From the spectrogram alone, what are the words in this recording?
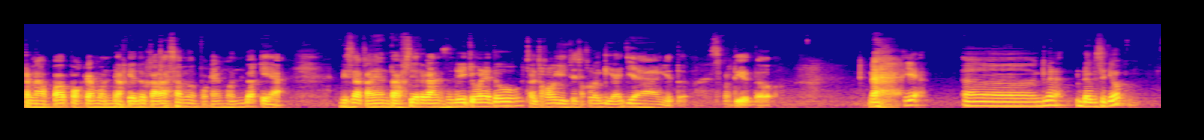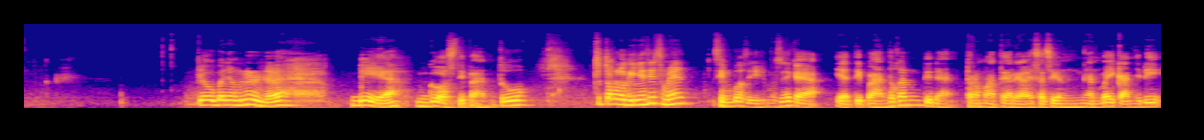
kenapa Pokemon Dark itu kalah sama Pokemon Bug ya bisa kalian tafsirkan sendiri cuman itu cocok lagi cocok lagi aja gitu seperti itu nah ya uh, gimana udah bisa jawab jawaban yang benar adalah B ya, ghost tipe hantu. Cocok loginya sih sebenarnya simple sih. Maksudnya kayak ya tipe hantu kan tidak termaterialisasi dengan baik kan. Jadi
